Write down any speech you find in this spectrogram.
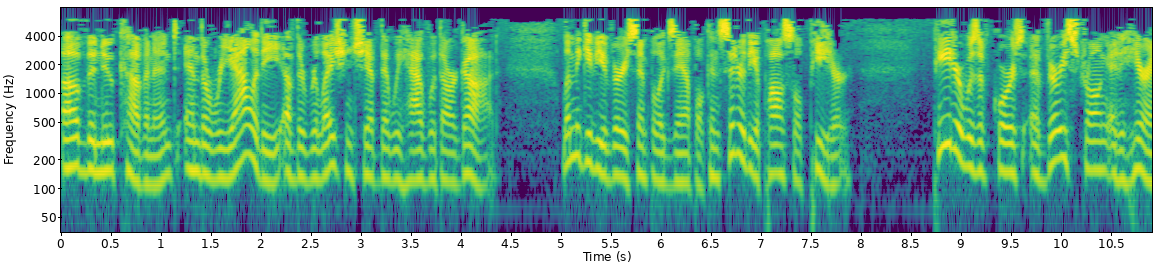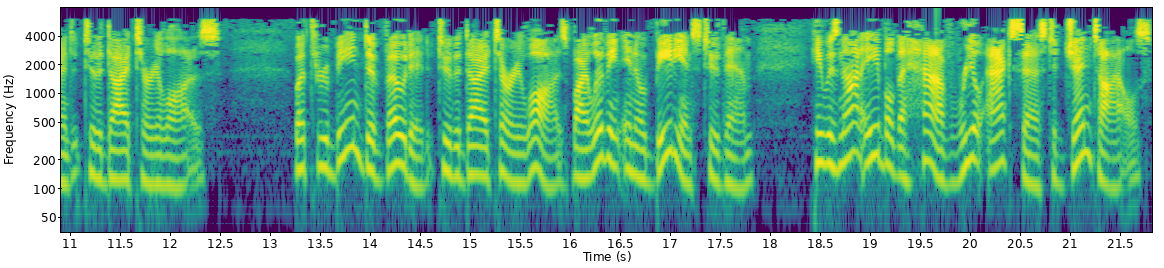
of the new covenant and the reality of the relationship that we have with our God. Let me give you a very simple example. Consider the apostle Peter. Peter was of course a very strong adherent to the dietary laws. But through being devoted to the dietary laws, by living in obedience to them, he was not able to have real access to Gentiles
